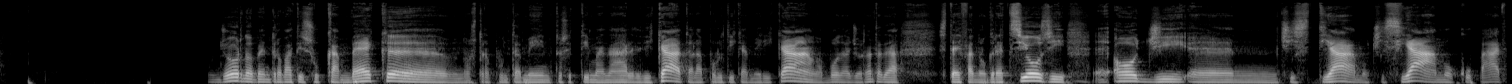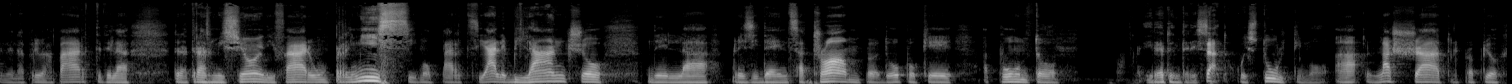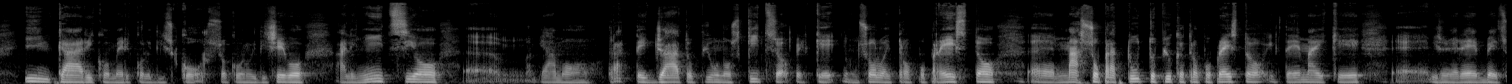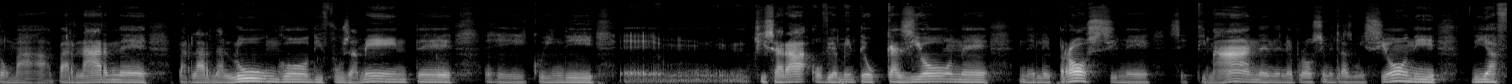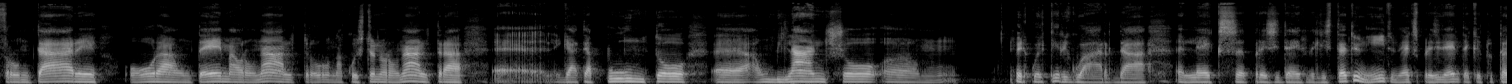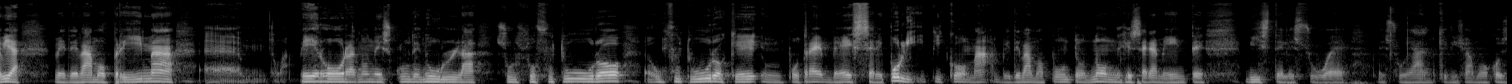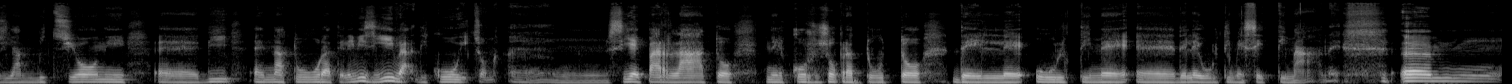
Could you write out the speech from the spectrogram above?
Buongiorno, bentrovati su Comeback, il nostro appuntamento settimanale dedicato alla politica americana. Una buona giornata da Stefano Graziosi. Eh, oggi eh, ci stiamo, ci siamo occupati nella prima parte della, della trasmissione di fare un primissimo parziale bilancio della presidenza Trump dopo che appunto diretto interessato, quest'ultimo ha lasciato il proprio incarico mercoledì scorso. Come vi dicevo all'inizio, ehm, abbiamo tratteggiato più uno schizzo perché non solo è troppo presto, eh, ma soprattutto più che troppo presto il tema è che eh, bisognerebbe insomma parlarne, parlarne a lungo, diffusamente, e quindi eh, ci sarà ovviamente occasione nelle prossime settimane, nelle prossime trasmissioni di affrontare ora un tema, ora un altro, ora una questione, ora un'altra, eh, legate appunto eh, a un bilancio. Um, per quel che riguarda eh, l'ex presidente degli Stati Uniti, un ex presidente che tuttavia vedevamo prima, eh, insomma, per ora non esclude nulla sul suo futuro, eh, un futuro che mm, potrebbe essere politico, ma vedevamo appunto non necessariamente viste le sue le sue anche diciamo così ambizioni eh, di eh, natura televisiva di cui insomma ehm, si è parlato nel corso soprattutto delle ultime, eh, delle ultime settimane. Um,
